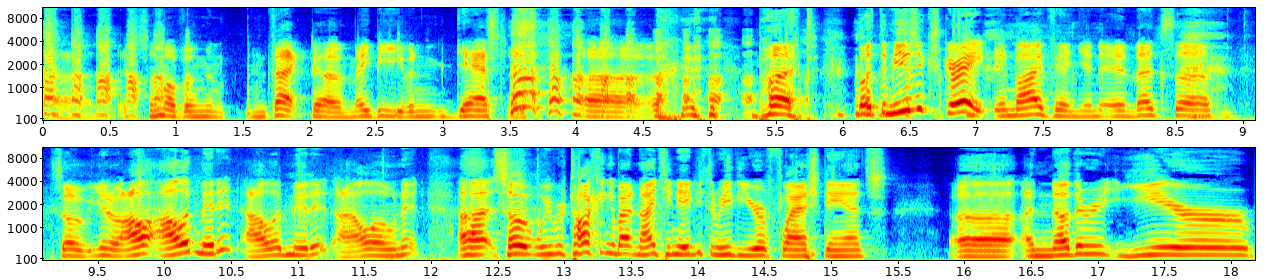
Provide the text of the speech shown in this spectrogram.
Uh, some of them, in, fact, uh, maybe even ghastly. Uh, but but the music's great, in my opinion, and that's uh, so you know I'll I'll admit it. I'll admit it. I'll own it. Uh, so we were talking about 1983, the year of Flashdance. Uh, another year,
